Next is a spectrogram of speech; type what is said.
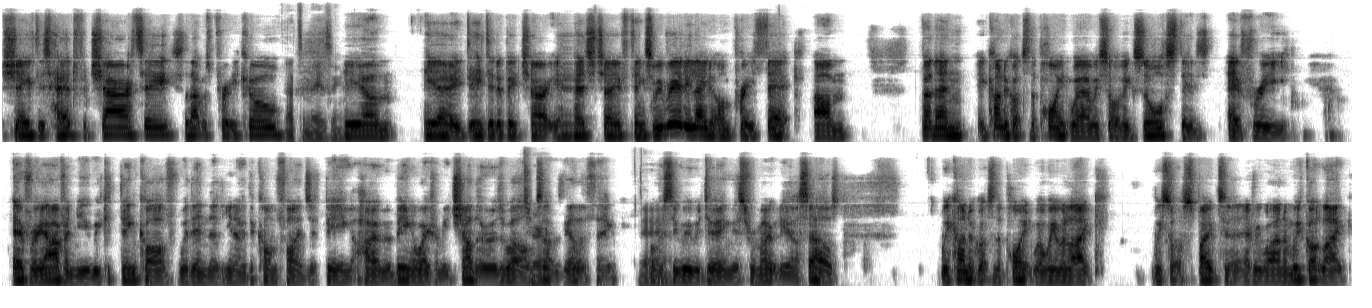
shaved his head for charity, so that was pretty cool. That's amazing. He um yeah, he, he did a big charity head shave thing, so we really laid it on pretty thick. Um, but then it kind of got to the point where we sort of exhausted every every avenue we could think of within the you know the confines of being at home and being away from each other as well. Because Sure. that was the other thing Yeah, obviously we were doing this remotely ourselves we kind of got to the point where we were like we sort of spoke to everyone and we've got like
